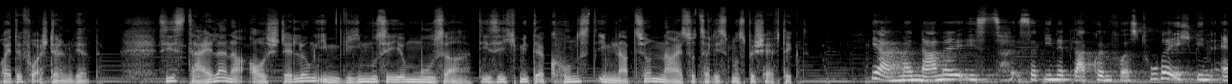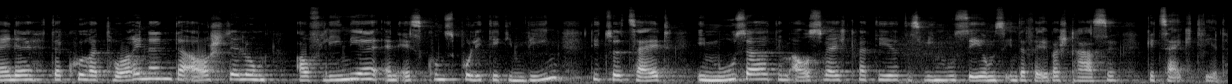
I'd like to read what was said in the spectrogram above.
heute vorstellen wird. Sie ist Teil einer Ausstellung im Wien Museum Musa, die sich mit der Kunst im Nationalsozialismus beschäftigt. Ja, mein Name ist Sabine Blackolm-Forsthuber. Ich bin eine der Kuratorinnen der Ausstellung Auf Linie NS-Kunstpolitik in Wien, die zurzeit im MUSA, dem Ausweichquartier des Wien Museums in der Felberstraße, gezeigt wird.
